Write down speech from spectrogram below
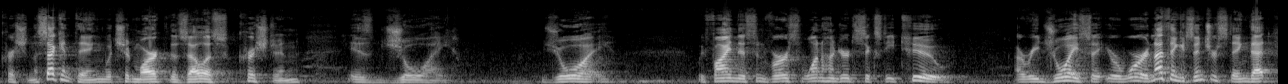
Christian. The second thing which should mark the zealous Christian is joy. Joy. We find this in verse 162. I rejoice at your word. And I think it's interesting that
